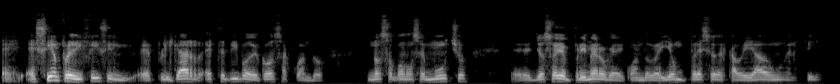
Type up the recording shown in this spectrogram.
es, siempre difícil explicar este tipo de cosas cuando no se conoce mucho. Eh, yo soy el primero que cuando veía un precio descabellado en un NFT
